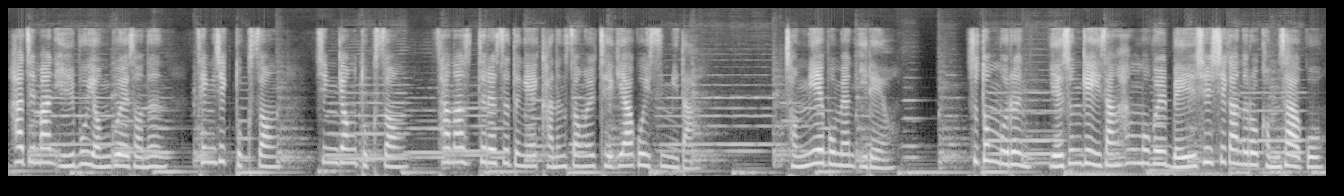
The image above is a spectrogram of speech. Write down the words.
하지만 일부 연구에서는 생식 독성, 신경 독성, 산화 스트레스 등의 가능성을 제기하고 있습니다. 정리해보면 이래요. 수돗물은 60개 이상 항목을 매일 실시간으로 검사하고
